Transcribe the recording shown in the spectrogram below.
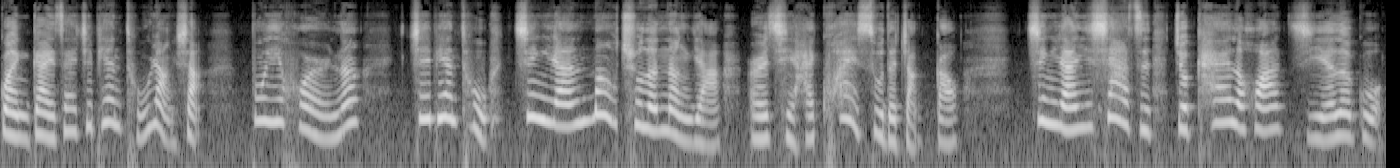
灌溉在这片土壤上，不一会儿呢。这片土竟然冒出了嫩芽，而且还快速的长高，竟然一下子就开了花，结了果，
